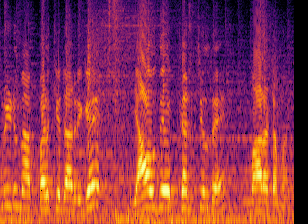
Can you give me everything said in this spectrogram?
ಫ್ರೀಡಮ್ ಆಪ್ ಬಳಕೆದಾರರಿಗೆ ಯಾವುದೇ ಖರ್ಚಿಲ್ಲದೆ ಮಾರಾಟ ಮಾಡಿ.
